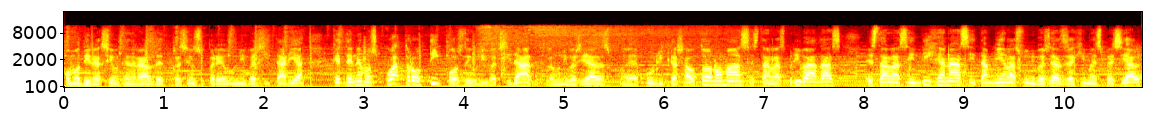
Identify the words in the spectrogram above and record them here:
como Dirección General de Educación Superior Universitaria, que tenemos cuatro tipos de universidades. Las universidades eh, públicas autónomas, están las privadas, están las indígenas y también las universidades de régimen especial.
